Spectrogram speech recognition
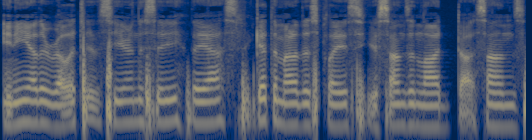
any other relatives here in the city? They asked. Get them out of this place, your sons in law, da- sons,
